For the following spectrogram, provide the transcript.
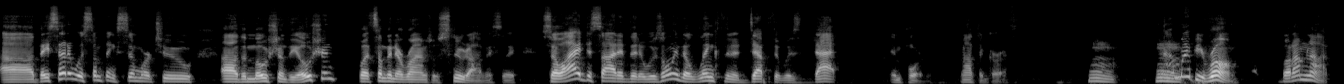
Uh, they said it was something similar to uh, the motion of the ocean, but something that rhymes with snoot, obviously. So I decided that it was only the length and the depth that was that important, not the girth. Hmm. Now, I Hmm. might be wrong, but I'm not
